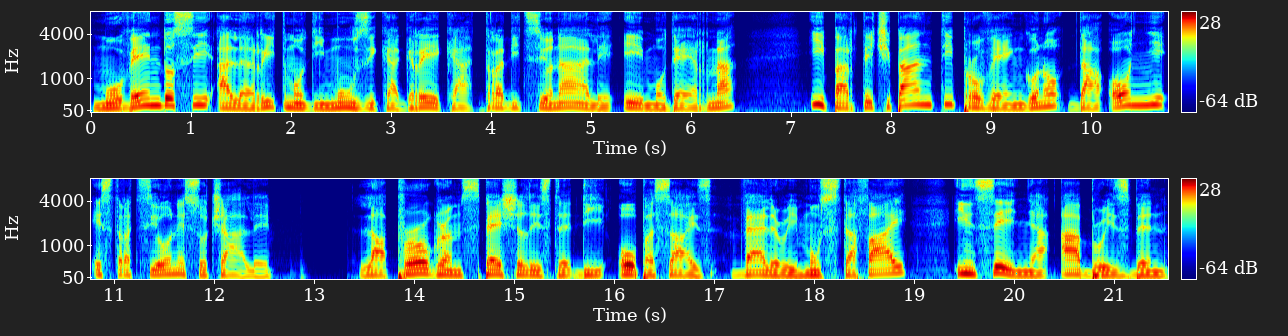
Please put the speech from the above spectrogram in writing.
Muovendosi al ritmo di musica greca tradizionale e moderna, i partecipanti provengono da ogni estrazione sociale. La program specialist di Opa Size Valerie Mustafai insegna a Brisbane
